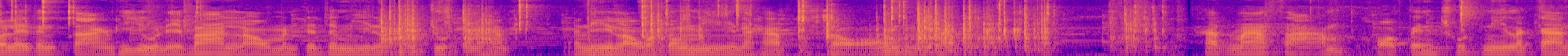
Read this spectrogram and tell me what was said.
อะไรต่างๆ ที่อยู่ในบ้านเรามันก็จะมีหลายจุดนะครับ อันนี้เราก็ต้องมีนะครับสองนะครับถัดมาสามขอเป็นชุดนี้ละกัน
